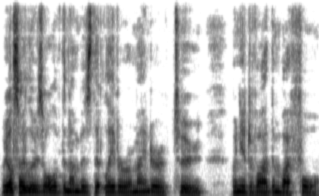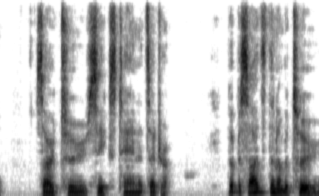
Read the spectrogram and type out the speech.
we also lose all of the numbers that leave a remainder of 2 when you divide them by 4, so 2, 6, 10, etc. But besides the number 2,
